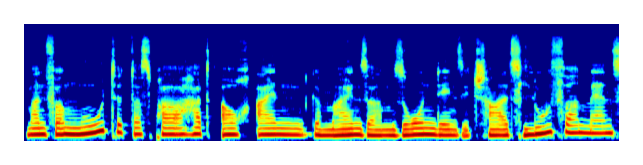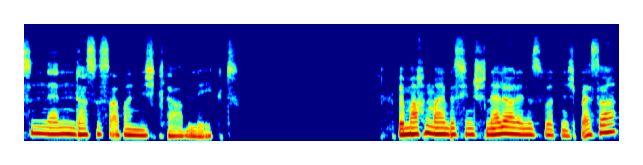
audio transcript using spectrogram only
Man vermutet, das Paar hat auch einen gemeinsamen Sohn, den sie Charles Luther Manson nennen. Das ist aber nicht klar belegt. Wir machen mal ein bisschen schneller, denn es wird nicht besser.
